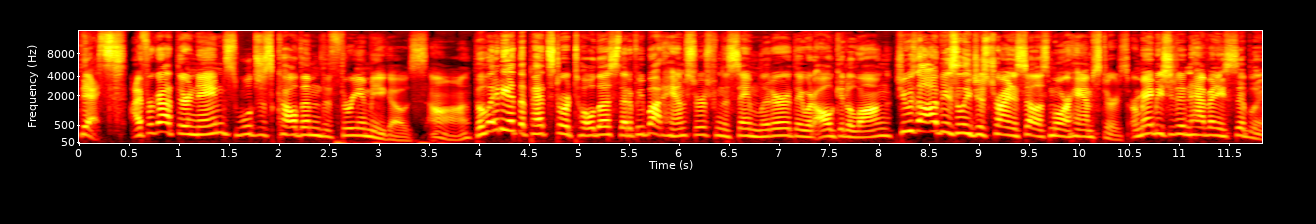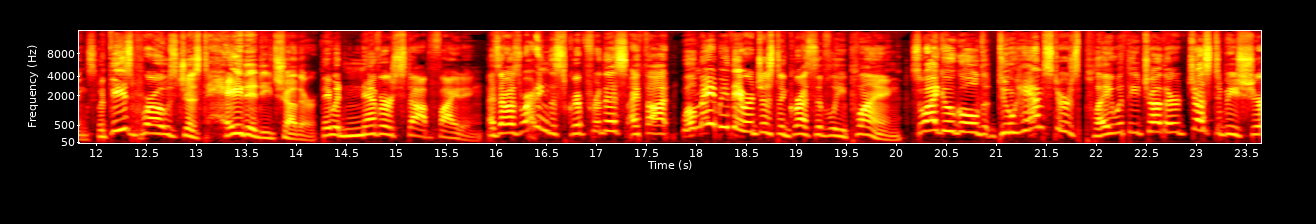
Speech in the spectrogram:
this. I forgot their names. We'll just call them the three amigos. Aw. The lady at the pet store told us that if we bought hamsters from the same litter, they would all get along. She was obviously just trying to sell us more hamsters, or maybe she didn't have any siblings. But these bros just hated each other. They would never stop fighting. As I was writing the script for this, I thought, well, maybe they were just aggressively playing. So I Googled, do hamsters play with each other? Just to be sure.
